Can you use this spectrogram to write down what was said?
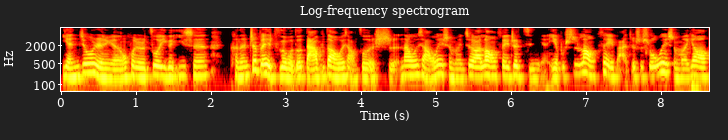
研究人员或者做一个医生，可能这辈子我都达不到我想做的事。那我想，为什么就要浪费这几年？也不是浪费吧，就是说，为什么要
